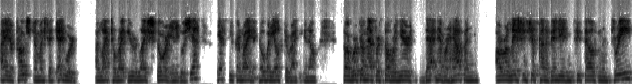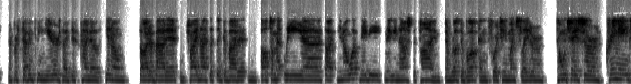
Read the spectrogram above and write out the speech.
I had approached him. I said, Edward, I'd like to write your life story. And he goes, yes, yes, you can write it. Nobody else can write it, you know. So I worked on that for several years. That never happened. our relationship kind of ended in 2003. And for 17 years, I just kind of, you know, thought about it and tried not to think about it and ultimately uh, thought, you know what, maybe, maybe now's the time and wrote the book. And 14 months later, Tone Chaser, screaming,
